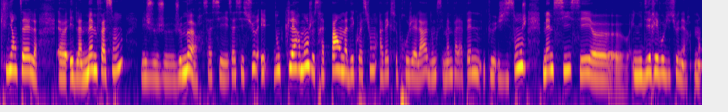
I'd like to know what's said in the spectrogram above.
clientèle et de la même façon, mais je, meurs, ça c'est sûr. Et donc clairement, je ne serais pas en adéquation avec ce projet-là, donc c'est même pas la peine que j'y songe, même si c'est euh, une idée révolutionnaire. Non.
